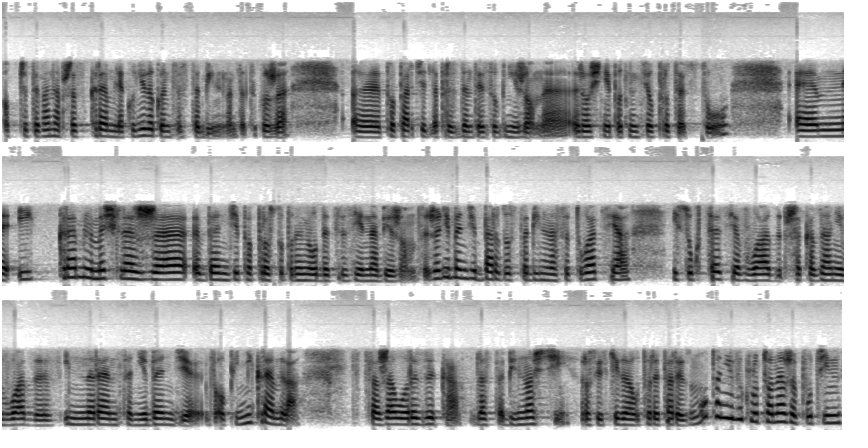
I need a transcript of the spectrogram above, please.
odczytywana przez Kreml jako nie do końca stabilna, dlatego że e, poparcie dla prezydenta jest obniżone, rośnie potencjał protestu i Kreml myślę, że będzie po prostu podejmował decyzje na bieżąco. Jeżeli będzie bardzo stabilna sytuacja i sukcesja władzy, przekazanie władzy w inne ręce nie będzie w opinii Kremla stwarzało ryzyka dla stabilności rosyjskiego autorytaryzmu, to niewykluczone, że Putin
